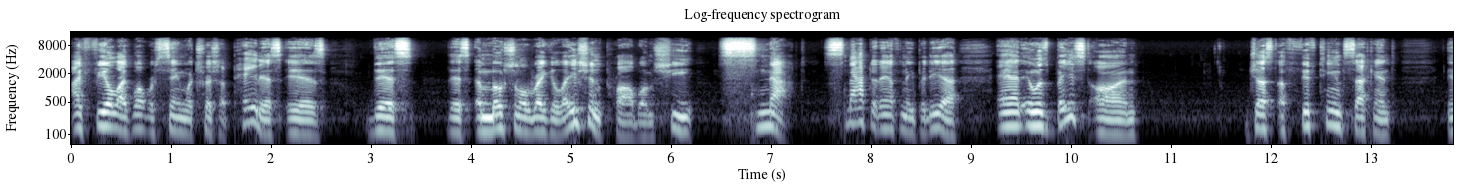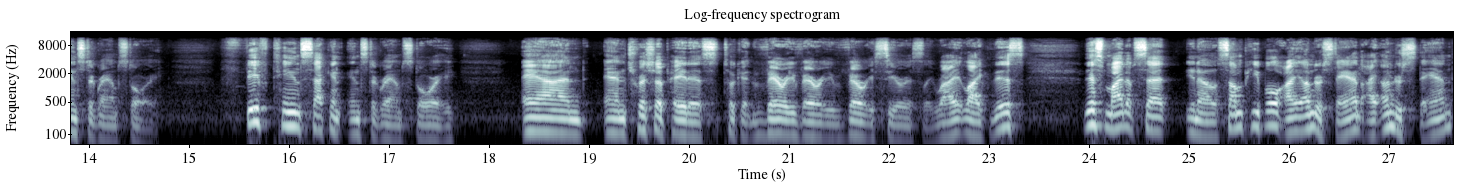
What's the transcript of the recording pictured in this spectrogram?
I feel like what we're seeing with Trisha Paytas is this, this emotional regulation problem. She snapped, snapped at Anthony Padilla and it was based on just a 15 second Instagram story. 15 second Instagram story. And, and Trisha Paytas took it very, very, very seriously, right? Like this, this might upset, you know, some people, I understand, I understand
